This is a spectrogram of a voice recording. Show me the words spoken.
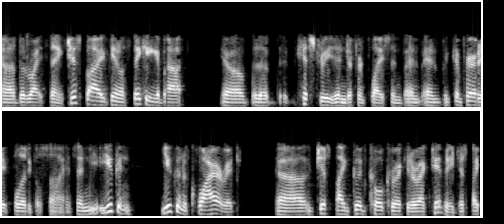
uh, the right thing, just by you know thinking about you know the histories in different places and, and, and comparative political science, and you can you can acquire it uh, just by good co-curricular activity, just by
